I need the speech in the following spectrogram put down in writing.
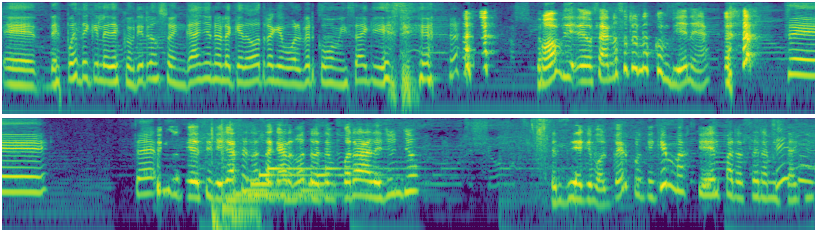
Eh, después de que le descubrieron su engaño, no le quedó otra que volver como Misaki. No, eh, o sea, a nosotros nos conviene, ¿eh? sí. Si llegasen a sacar otra temporada de Junjo, tendría que volver, porque ¿quién más que él para hacer a Misaki?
